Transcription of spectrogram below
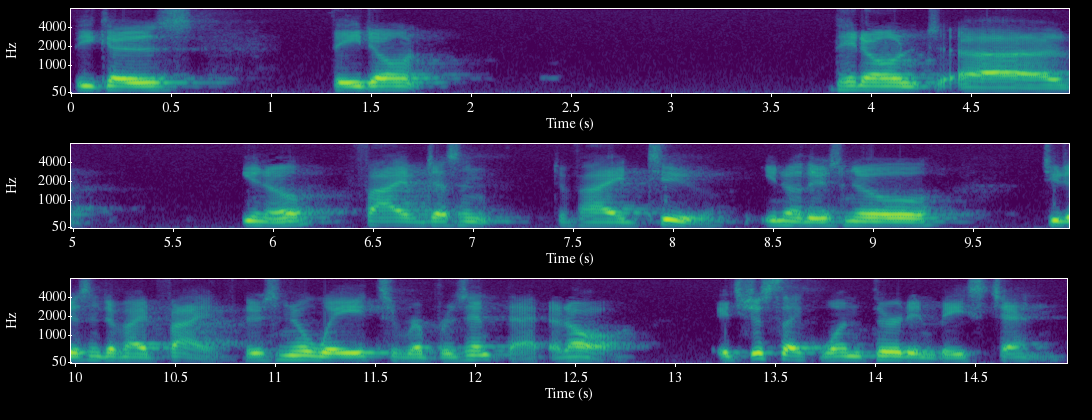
because they don't, they don't, uh, you know, 5 doesn't divide 2. You know, there's no, 2 doesn't divide 5. There's no way to represent that at all. It's just like one third in base 10.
